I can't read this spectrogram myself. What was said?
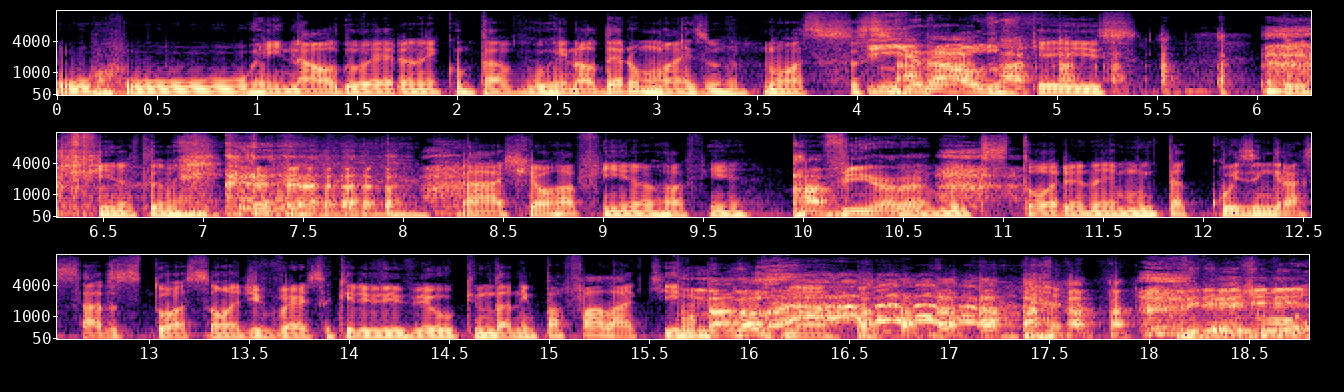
O, o Reinaldo era, né? Quando tava, o Reinaldo era o mais, mano. Nossa King Reinaldo. Que isso. Gente fina também. ah, acho que é o Rafinha, o Rafinha. Rafinha, É né? muita história, né? Muita coisa engraçada, situação adversa que ele viveu, que não dá nem pra falar aqui. Não dá, não? Não. Virei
